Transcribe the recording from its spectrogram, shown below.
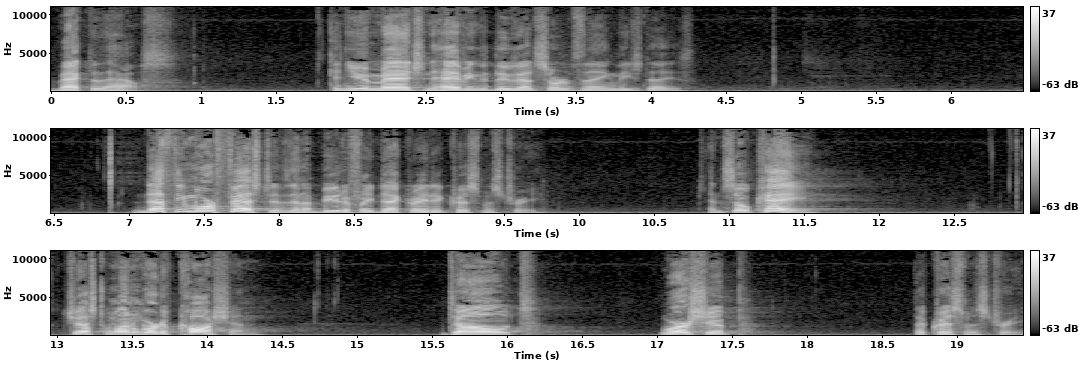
back to the house. Can you imagine having to do that sort of thing these days? Nothing more festive than a beautifully decorated Christmas tree. And it's okay. Just one word of caution don't worship the Christmas tree.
